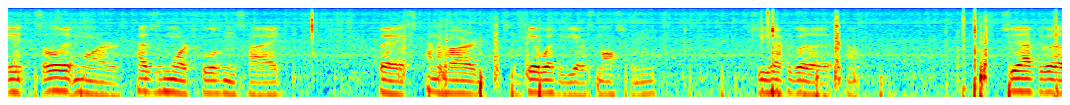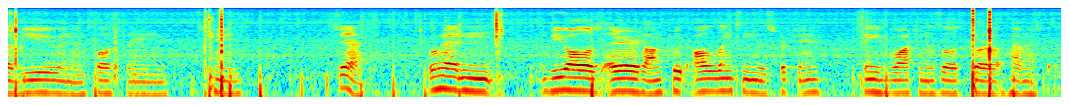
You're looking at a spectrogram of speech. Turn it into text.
It's a little bit more, has more tools inside, but it's kind of hard to deal with if you have a small screen. So you have to go to, oh. so you have to go to view and then full screen. Pain. So yeah, go ahead and view all those editors. I'll include all the links in the description. Thank you for watching this little tutorial. Have a nice day.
